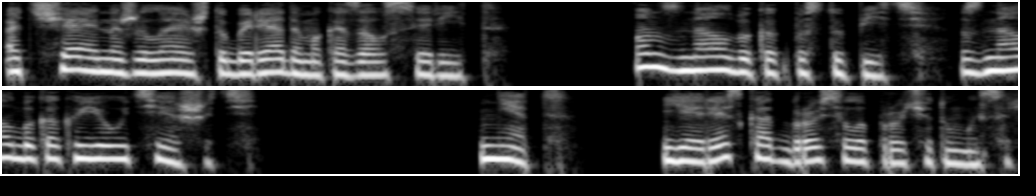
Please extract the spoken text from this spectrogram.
отчаянно желая, чтобы рядом оказался Рид. Он знал бы, как поступить, знал бы, как ее утешить. Нет, я резко отбросила прочь эту мысль.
